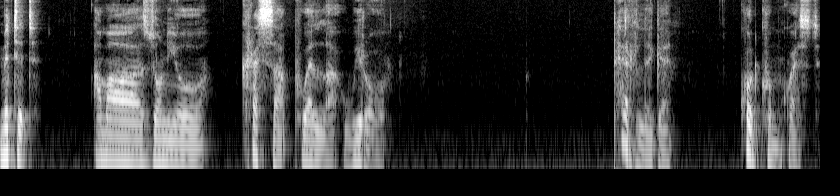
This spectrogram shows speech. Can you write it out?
Mittit Amazonio cressa puella viro. perlige, quodcum quest.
